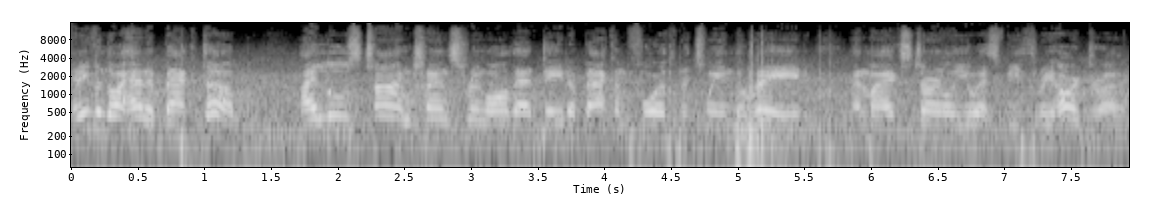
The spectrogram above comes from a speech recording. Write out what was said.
And even though I had it backed up, I lose time transferring all that data back and forth between the RAID and my external USB 3 hard drive.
